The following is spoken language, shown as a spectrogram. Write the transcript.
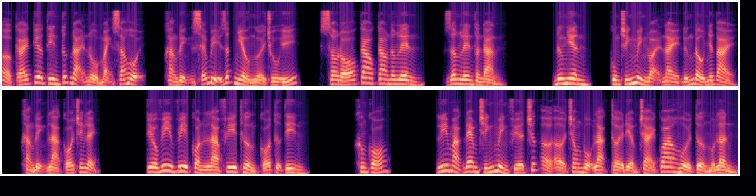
ở cái kia tin tức đại nổ mạnh xã hội, khẳng định sẽ bị rất nhiều người chú ý, sau đó cao cao nâng lên, dâng lên thần đàn. Đương nhiên, cùng chính mình loại này đứng đầu nhân tài, khẳng định là có tranh lệnh. Tiểu vi vi còn là phi thường có tự tin. Không có. Lý Mạc đem chính mình phía trước ở ở trong bộ lạc thời điểm trải qua hồi tưởng một lần,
